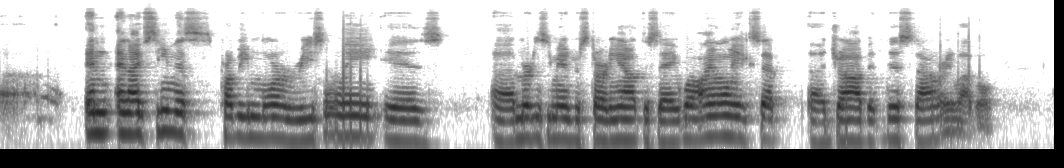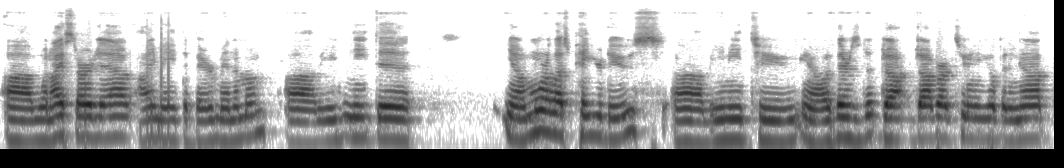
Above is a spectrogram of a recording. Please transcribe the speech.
uh, and and i've seen this probably more recently is uh, emergency managers starting out to say well i only accept a job at this salary level um, when i started out i made the bare minimum um, you need to you know more or less pay your dues um, you need to you know if there's a job, opportunity opening up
